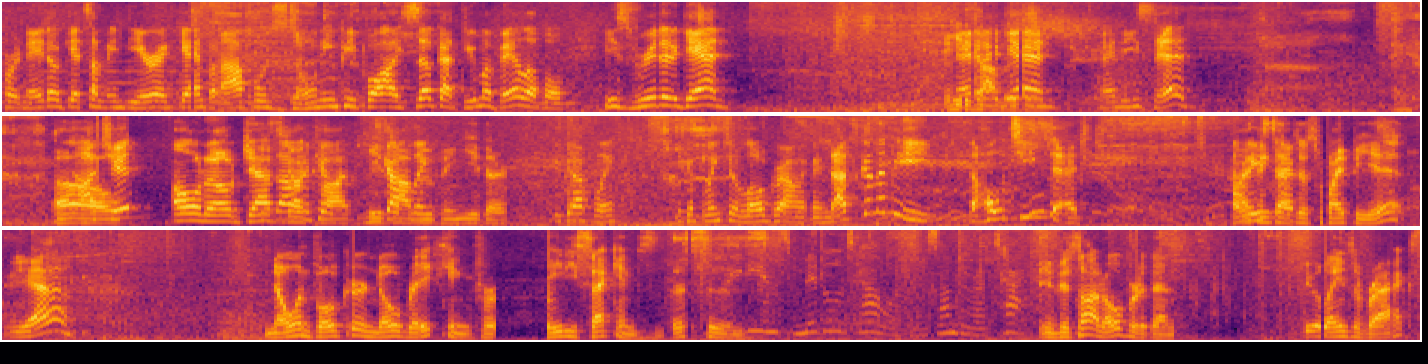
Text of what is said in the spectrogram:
Tornado gets him in the air again, but Afu's zoning people out. He's still got Doom available. He's rooted again, He's and again, moving. and he's dead. Oh. Ajit? Oh no, not got caught. he's He's got not blink. moving either. He got blink. He can blink to the low ground, and that's gonna be the whole team dead. At I think that ev- just might be it. yeah. No Invoker, no Wraith King for 80 seconds. This is. Middle tower is under attack. If it's not over, then two lanes of racks.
